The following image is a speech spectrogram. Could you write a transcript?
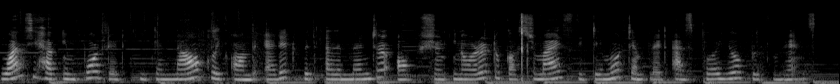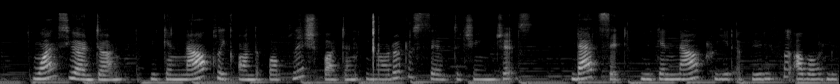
Once you have imported, you can now click on the edit with Elementor option in order to customize the demo template as per your preference. Once you are done, you can now click on the publish button in order to save the changes. That's it, you can now create a beautiful about me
